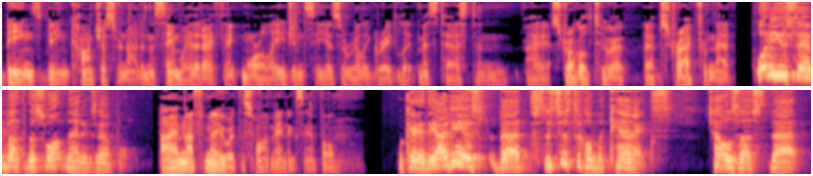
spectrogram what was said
beings being conscious or not, in the same way that I think moral agency is a really great litmus test, and I struggle to uh, abstract from that. What do you say about the Swamp Man example? I'm not familiar with the Swamp Man example. Okay, the idea is that statistical mechanics tells us that,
